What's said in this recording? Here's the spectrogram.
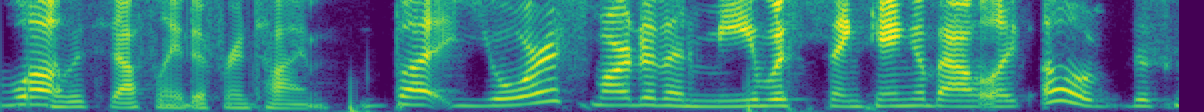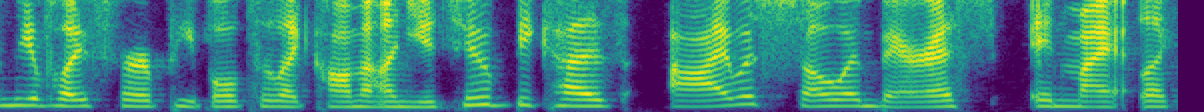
well, it was definitely a different time. But you're smarter than me with thinking about like, oh, this can be a place for people to like comment on YouTube because I was so embarrassed in my like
